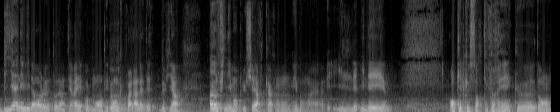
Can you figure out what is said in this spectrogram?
bien évidemment, le taux d'intérêt augmente et donc, mhm. voilà, la dette devient infiniment plus chère qu'avant. Mais bon, euh, il, il est en quelque sorte vrai que dans,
